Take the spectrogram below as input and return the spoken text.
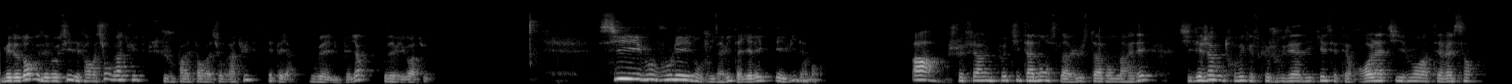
Mais dedans, vous avez aussi des formations gratuites, puisque je vous parlais de formations gratuites et payantes. Vous avez du payant, vous avez du gratuit. Si vous voulez, donc je vous invite à y aller évidemment. Ah, je vais faire une petite annonce là, juste avant de m'arrêter. Si déjà vous trouvez que ce que je vous ai indiqué, c'était relativement intéressant,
